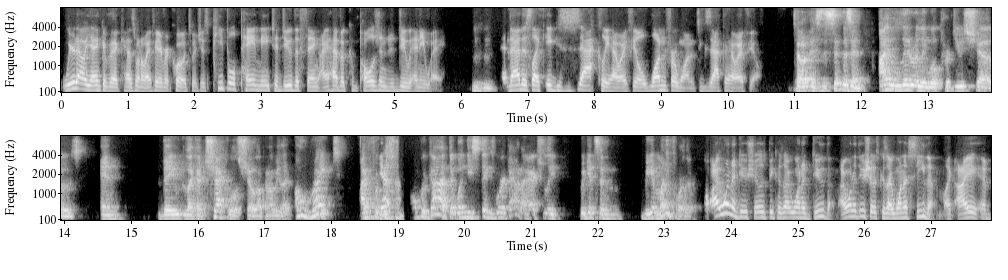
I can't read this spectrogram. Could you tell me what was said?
Weird Al Yankovic has one of my favorite quotes, which is "People pay me to do the thing I have a compulsion to do anyway," Mhm. and that is like exactly how I feel, one for one. It's exactly how I feel. So it's the, listen, I literally will produce shows and they like a check will show up and I'll be like, oh right. I forgot I forgot that when these things work out, I actually we get some we get money for them. I want to do shows because I want to do them. I want to do shows because I want to see them. Like I, am,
